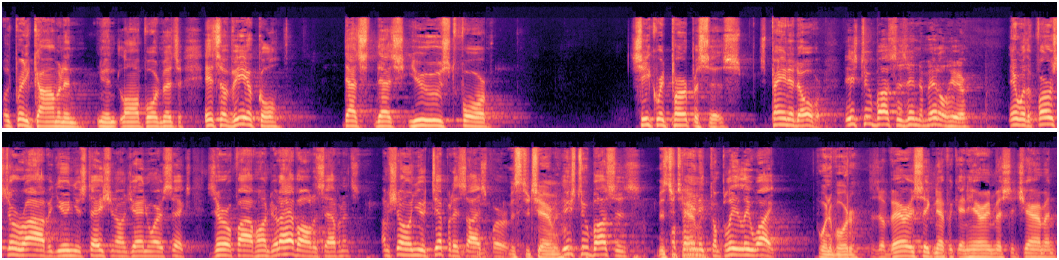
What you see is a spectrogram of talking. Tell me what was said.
Well, it's pretty common in, in law enforcement. It's, it's a vehicle that's, that's used for secret purposes. It's painted over. These two buses in the middle here, they were the first to arrive at Union Station on January 6th, 0500. I have all this evidence. I'm showing you a tip of this iceberg. Mr. Chairman, These two buses Mr. are Chairman. painted completely white. point of order. This is a very significant hearing, Mr. Chairman,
